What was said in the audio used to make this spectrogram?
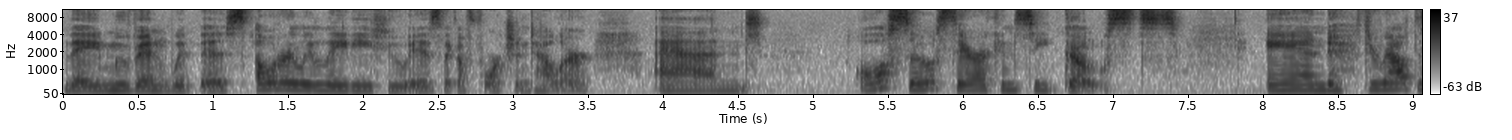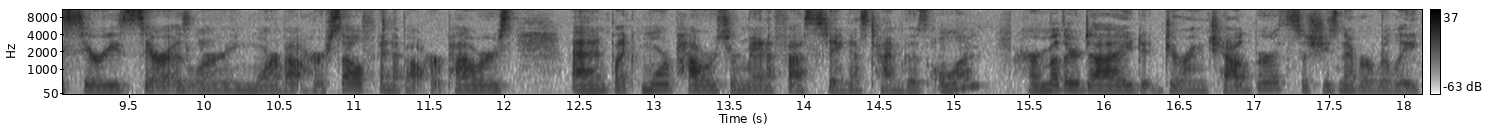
they move in with this elderly lady who is like a fortune teller and also Sarah can see ghosts and throughout the series Sarah is learning more about herself and about her powers and like more powers are manifesting as time goes on. Her mother died during childbirth so she's never really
